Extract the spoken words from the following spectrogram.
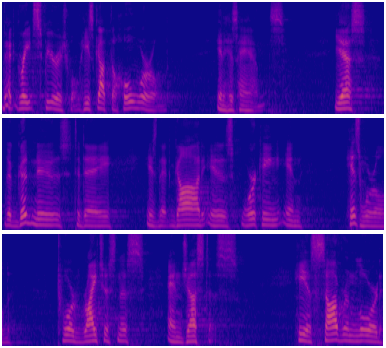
that great spiritual. He's got the whole world in his hands. Yes, the good news today is that God is working in his world toward righteousness and justice. He is sovereign Lord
